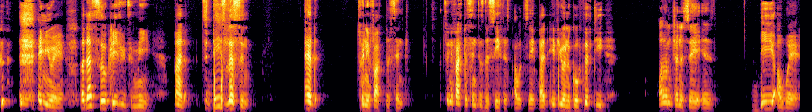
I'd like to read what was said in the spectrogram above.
anyway, but that's so crazy to me. But today's lesson, add 25%. 25% is the safest, I would say. But if you want to go 50, all I'm trying to say is be aware.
